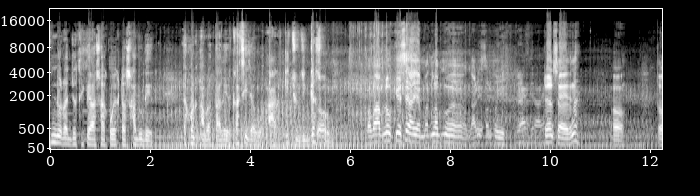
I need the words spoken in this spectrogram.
অন্য রাজ্য থেকে আসা কয়েকটা সাধুদের। এখন আমরা তাদের কাছে যাব আর কিছু জিজ্ঞাসা করব। বাবা আপ কেসে আয়ে মতলব গাড়ি ট্রেন সে আয়ে না? ও। तो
